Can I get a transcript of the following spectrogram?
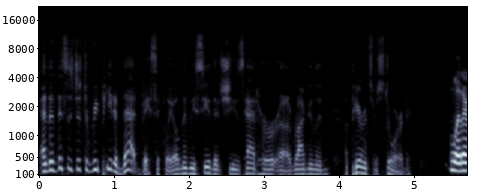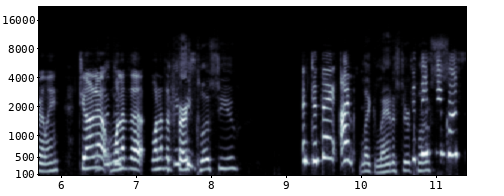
And then this is just a repeat of that, basically. Only we see that she's had her uh, Romulan appearance restored. literally. Do you want to know one they- of the one of the Did they seem first? close to you, Did they? I'm. like Lannister Did close? they seem close?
